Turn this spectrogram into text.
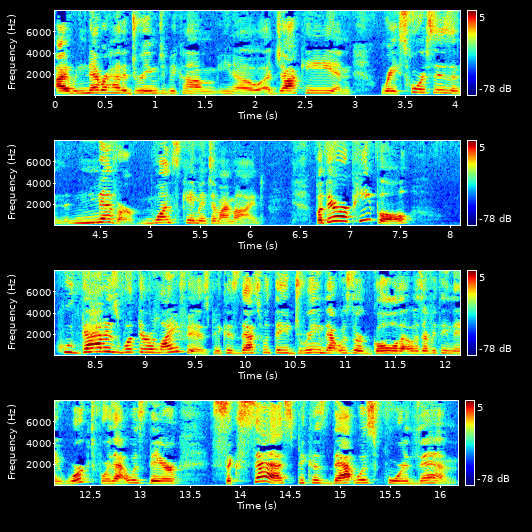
I would never had a dream to become, you know, a jockey and race horses and never once came into my mind. But there are people who that is what their life is because that's what they dreamed. That was their goal. That was everything they worked for. That was their success because that was for them.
